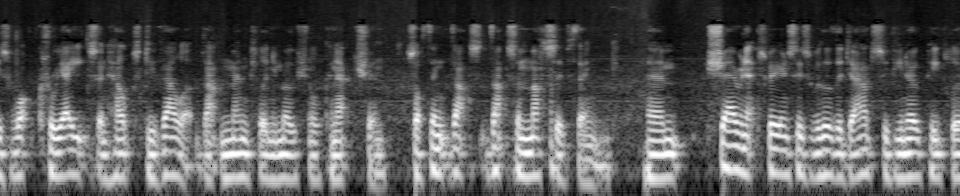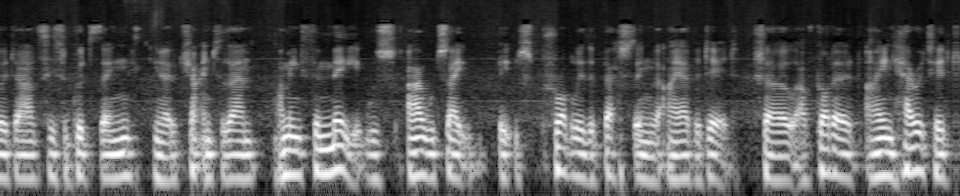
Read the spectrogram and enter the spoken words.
is what creates and helps develop that mental and emotional connection. So I think that's that's a massive thing. Um, sharing experiences with other dads, if you know people who are dads, is a good thing. You know, chatting to them. I mean, for me, it was I would say it was probably the best thing that I ever did. So I've got a I inherited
